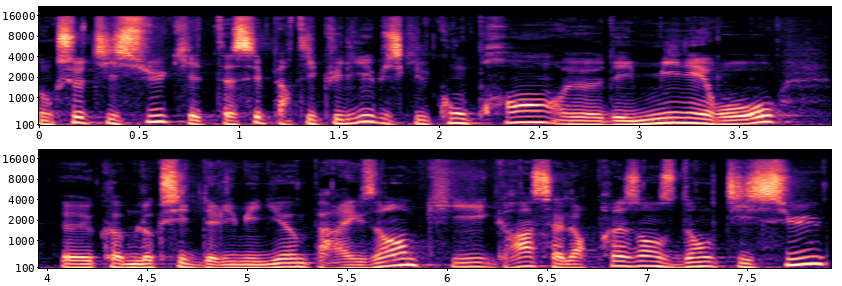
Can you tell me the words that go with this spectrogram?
Donc ce tissu qui est assez particulier puisqu'il comprend des minéraux euh, comme l'oxyde d'aluminium par exemple, qui, grâce à leur présence dans le tissu,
